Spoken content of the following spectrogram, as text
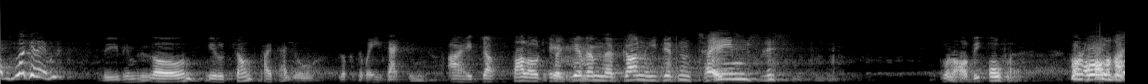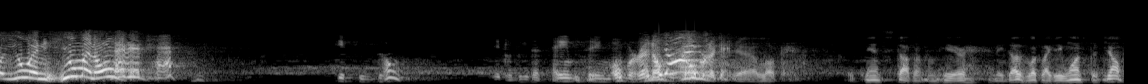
edge. Look at him. Leave him alone. He'll jump, I tell you. Look at the way he's acting. I just followed him. To give him the gun he didn't take. James, listen. It will all be over. For all of us. Oh, you inhuman old... Let it happen. If you don't, it'll be the same thing over and over and over again. Yeah, look. We can't stop him from here, and he does look like he wants to jump.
